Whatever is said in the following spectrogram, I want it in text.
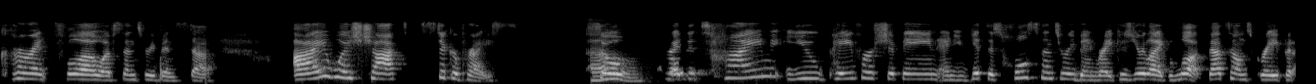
current flow of sensory bin stuff. I was shocked sticker price. Oh. So by the time you pay for shipping and you get this whole sensory bin, right? Because you're like, look, that sounds great, but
